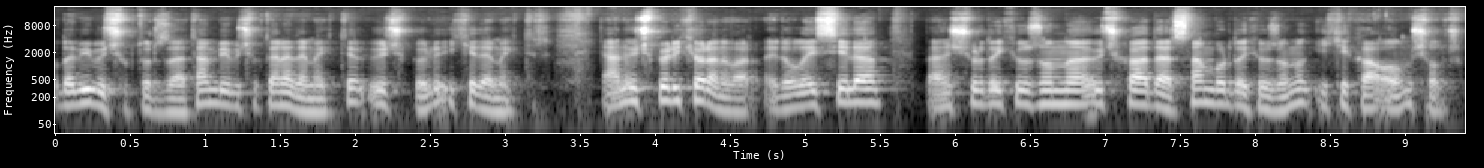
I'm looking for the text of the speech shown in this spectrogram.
bu da 1,5'tur zaten. 1,5 da ne demektir? 3 bölü 2 demektir. Yani 3 bölü 2 oranı var. E dolayısıyla ben şuradaki uzunluğa 3K dersem buradaki uzunluk 2K olmuş olur.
